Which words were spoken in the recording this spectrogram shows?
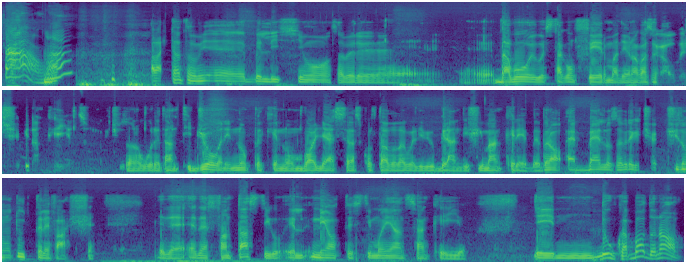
Ah, allora, intanto è bellissimo sapere eh, da voi questa conferma di una cosa che avevo percepito anche io, insomma, che ci sono pure tanti giovani, non perché non voglia essere ascoltato da quelli più grandi, ci mancherebbe, però è bello sapere che ci sono tutte le fasce ed è, ed è, fantastico e ne ho testimonianza anche io. E, dunque a Bodo no,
